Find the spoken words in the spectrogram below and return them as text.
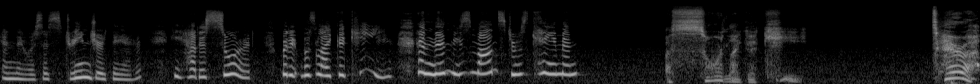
and there was a stranger there. He had a sword, but it was like a key. And then these monsters came and A sword like a key. Terra!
